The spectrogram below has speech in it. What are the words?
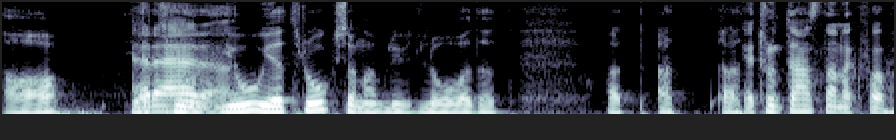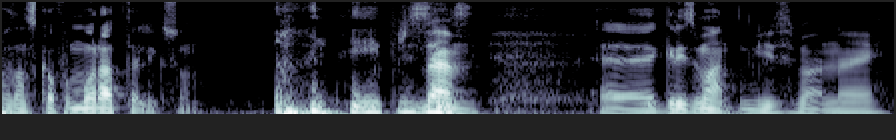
Ja, jag tror, här- jo jag tror också han har blivit lovad att... att, att, att Jag tror inte han stannar kvar för att han ska få Morata liksom. nej precis. Vem? Eh, Griezmann. Griezmann, nej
